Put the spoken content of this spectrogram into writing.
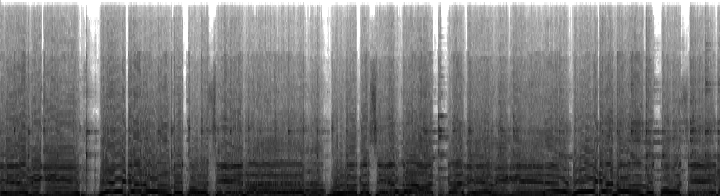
ದೇವಿಗೆ ಬೇಡರೊಂದು ಕೂಸಿನ? ಮುಳಗ ಸಿದ್ಧ ಅಕ್ಕ ದೇವಿಗೆ ಬೇಡನೊಂದು ಕೂಸಿನ?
